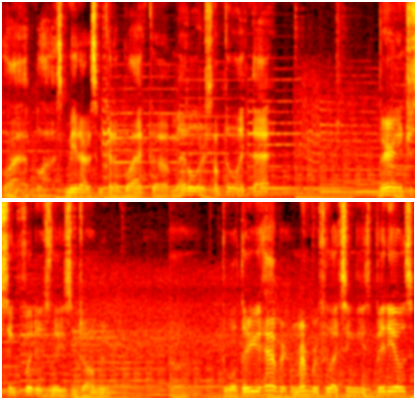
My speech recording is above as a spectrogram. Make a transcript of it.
black, black made out of some kind of black uh, metal or something like that. Very interesting footage, ladies and gentlemen. Uh, well, there you have it. Remember, if you like seeing these videos,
